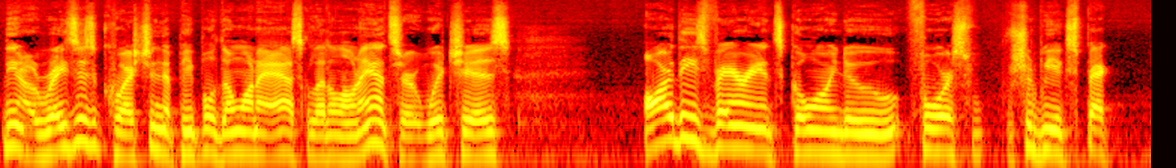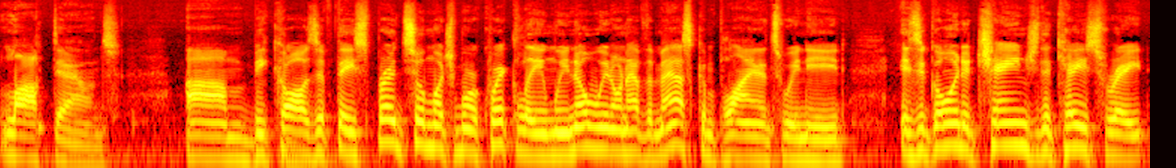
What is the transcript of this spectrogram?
you know, it raises a question that people don't want to ask, let alone answer, which is, are these variants going to force? Should we expect lockdowns? Um, because if they spread so much more quickly, and we know we don't have the mask compliance we need, is it going to change the case rate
